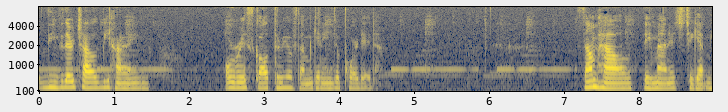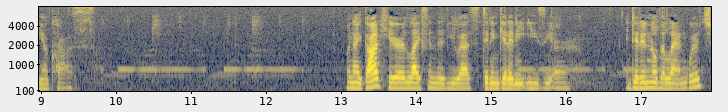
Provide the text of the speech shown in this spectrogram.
leave their child behind or risk all three of them getting deported. Somehow they managed to get me across. When I got here, life in the US didn't get any easier. I didn't know the language,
